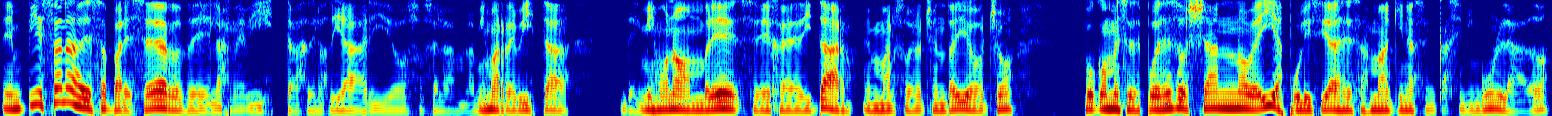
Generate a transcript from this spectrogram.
empiezan a desaparecer de las revistas, de los diarios, o sea, la, la misma revista del mismo nombre se deja de editar en marzo del 88 Pocos meses después de eso ya no veías publicidades de esas máquinas en casi ningún lado.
